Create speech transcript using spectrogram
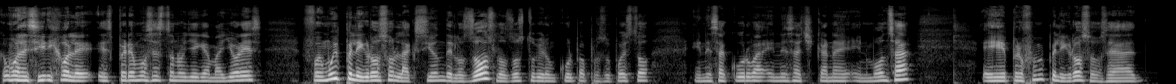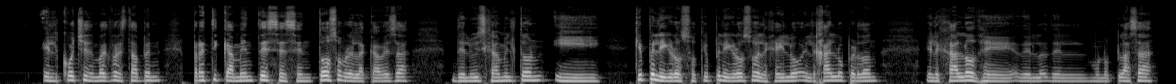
como decir, híjole, esperemos esto no llegue a mayores. Fue muy peligroso la acción de los dos, los dos tuvieron culpa, por supuesto, en esa curva, en esa chicana en Monza, eh, pero fue muy peligroso, o sea, el coche de Max Verstappen prácticamente se sentó sobre la cabeza de Lewis Hamilton y qué peligroso, qué peligroso el halo, el halo, perdón, el halo de, del monoplaza,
